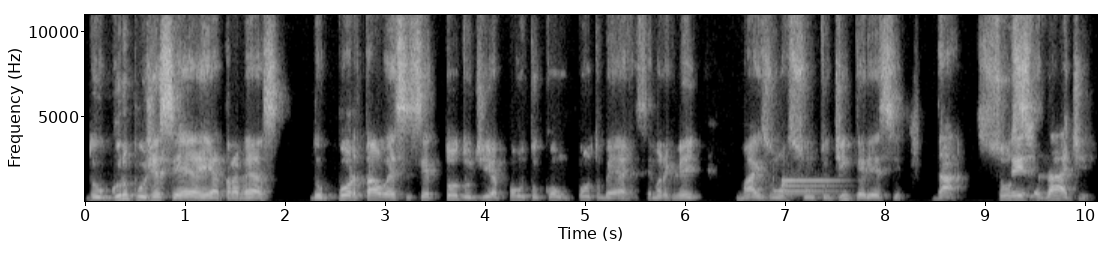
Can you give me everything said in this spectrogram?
do Grupo GCR através do portal sctododia.com.br. Semana que vem, mais um assunto de interesse da sociedade.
